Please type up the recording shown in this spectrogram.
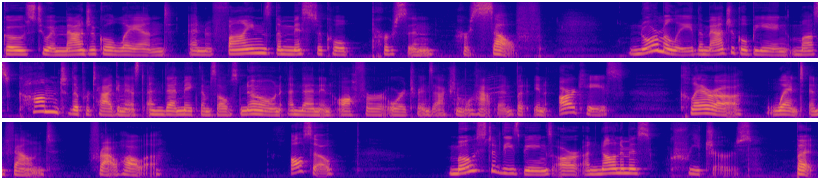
goes to a magical land and finds the mystical person herself. Normally, the magical being must come to the protagonist and then make themselves known, and then an offer or a transaction will happen. But in our case, Clara went and found Frau Holle. Also, most of these beings are anonymous creatures, but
